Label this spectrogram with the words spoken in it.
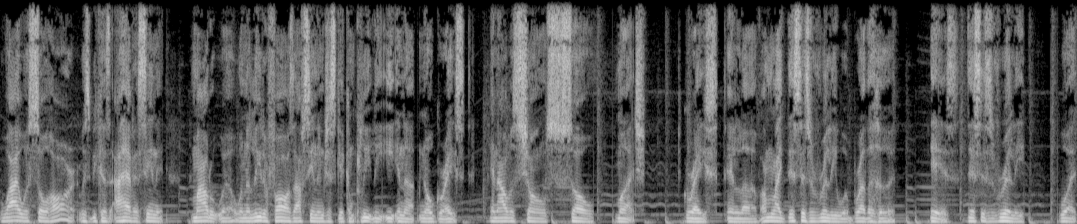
why it was so hard was because I haven't seen it modeled well. When the leader falls, I've seen him just get completely eaten up, no grace. And I was shown so much grace and love. I'm like, this is really what brotherhood is. This is really what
